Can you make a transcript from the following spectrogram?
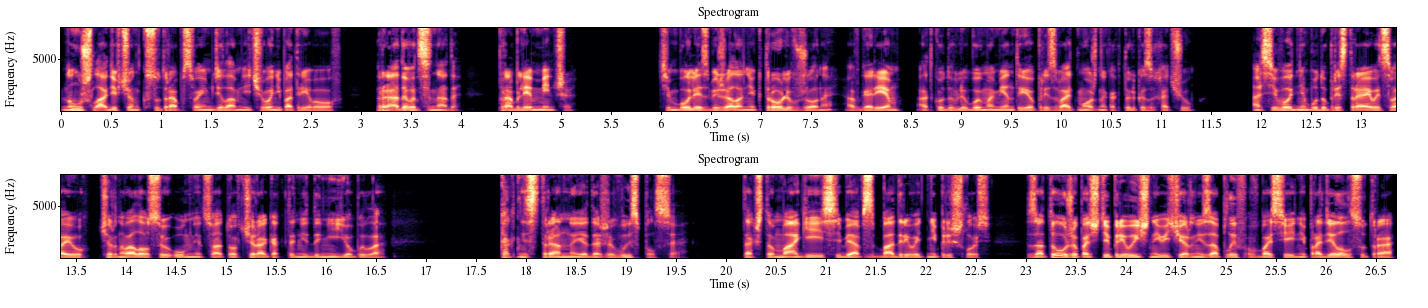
Ну, ушла девчонка с утра по своим делам, ничего не потребовав. Радоваться надо, проблем меньше. Тем более сбежала не к троллю в жены, а в гарем, откуда в любой момент ее призвать можно, как только захочу. А сегодня буду пристраивать свою черноволосую умницу, а то вчера как-то не до нее было. Как ни странно, я даже выспался. Так что магией себя взбадривать не пришлось. Зато уже почти привычный вечерний заплыв в бассейне проделал с утра,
